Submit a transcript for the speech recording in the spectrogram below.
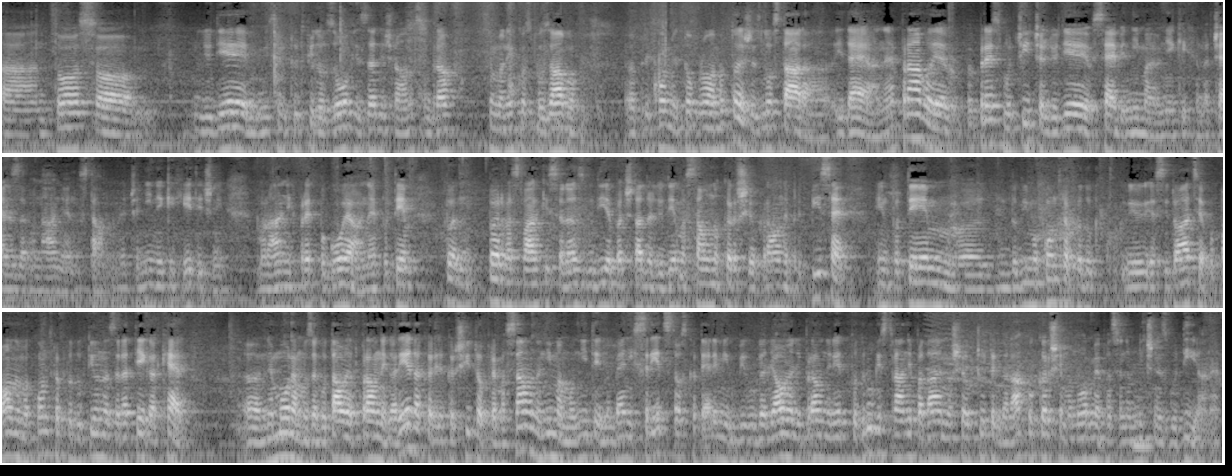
Uh, to so ljudje, mislim, tudi filozofi, zadnjič ravno sem bral, sem neko spozabo, Eh, pri kom je to bilo, no to je že zelo stara ideja. Ne? Pravo je brez moči, če ljudje v sebi nimajo nekih načel za ravnanje enostavno. Ne? Če ni nekih etičnih, moralnih predpogojev, ne? potem prva stvar, ki se le zgodi, je pač ta, da ljudje masovno kršijo pravne predpise in potem uh, dobimo je situacija popolnoma kontraproduktivna zaradi tega, ker uh, ne moremo zagotavljati pravnega reda, ker je kršitev premasavna, nimamo niti nobenih sredstev, s katerimi bi uveljavljali pravni red, po drugi strani pa dajemo še občutek, da lahko kršimo norme, pa se nam nič ne zgodi. Ne?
